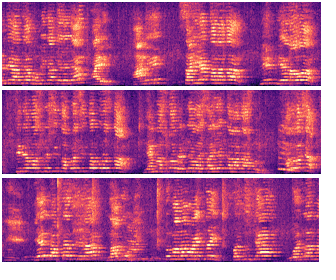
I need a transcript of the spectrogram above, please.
त्यांनी आपल्या भूमिका केलेल्या आहेत. आणि सहाय्यक कलाकार फिल्म फेअर अवॉर्ड सिनेमासृष्टीतला प्रसिद्ध पुरस्कार यांना सुद्धा भेटलेला आहे सहाय्यक कलाकार म्हणून. आलं लक्षात? हे डॉक्टर श्रीराम लागू तुम्हाला माहीत नाही पण तुमच्या वडिलांना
